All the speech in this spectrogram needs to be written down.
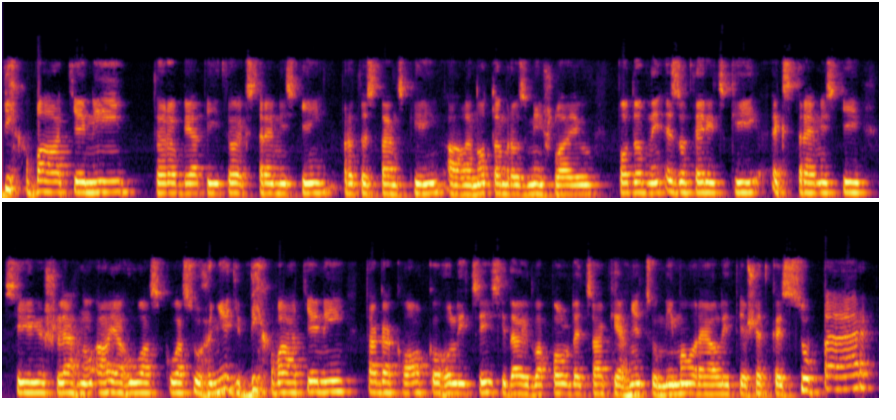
vychvátení, to robia títo extrémisti protestantskí a len o tom rozmýšľajú. Podobní ezoterickí extrémisti si šľahnú ajahuasku a sú hneď vychvátení, tak ako alkoholici si dajú dva pol decáky a hneď sú mimo reality, všetko je super.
